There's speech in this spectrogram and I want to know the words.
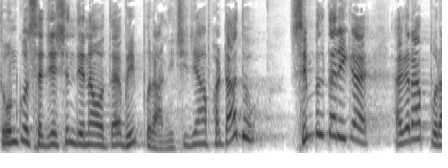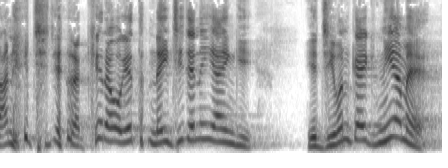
तो उनको सजेशन देना होता है, भाई, पुरानी चीज़ें आप हटा दो। सिंपल तरीका है। अगर आप पुरानी चीज़ें रखे रहोगे तो नई चीज़ें नहीं आएँगी। ये जीवन का एक नियम है।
